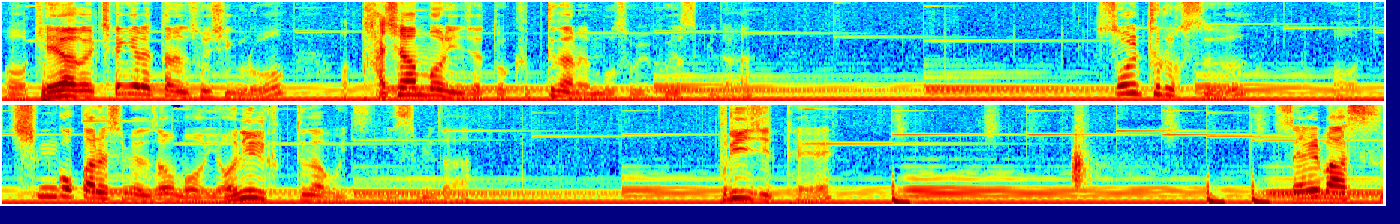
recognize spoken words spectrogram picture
어, 계약을 체결했다는 소식으로 어, 다시 한번 이제 또 급등하는 모습을 보였습니다. 솔트룩스 어, 신고가를 쓰면서 뭐 연일 급등하고 있, 있습니다. 브리지텍, 셀바스,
